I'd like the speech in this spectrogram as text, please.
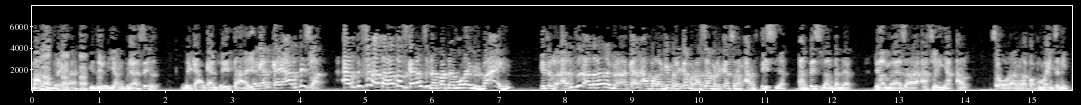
malu mereka, gitu. Yang berhasil mereka akan cerita, ya kan? Kayak artis lah. Artis rata-rata sekarang sudah pada mulai bermain gitu loh. Artis rata-rata kan apalagi mereka merasa mereka seorang artis ya. Artis dalam tanda dalam bahasa aslinya art seorang apa pemain seni.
